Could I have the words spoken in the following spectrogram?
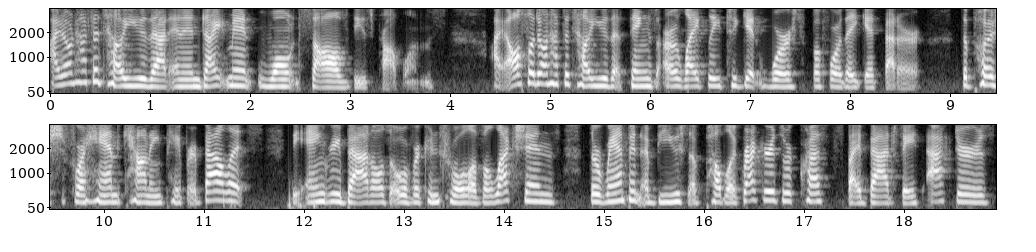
I don't have to tell you that an indictment won't solve these problems. I also don't have to tell you that things are likely to get worse before they get better. The push for hand counting paper ballots, the angry battles over control of elections, the rampant abuse of public records requests by bad faith actors,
